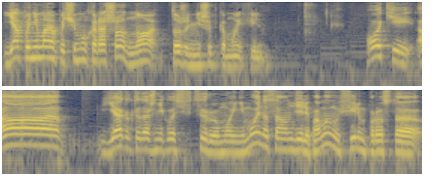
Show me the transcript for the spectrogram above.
я понимаю, почему хорошо, но тоже не шибко мой фильм. Окей. А я как-то даже не классифицирую мой не мой на самом деле. По-моему, фильм просто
